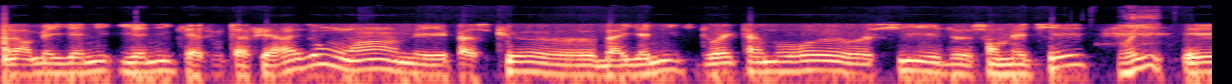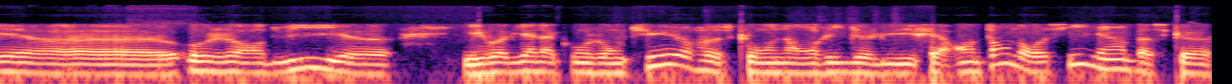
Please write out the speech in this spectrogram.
alors, mais Yannick, Yannick a tout à fait raison, hein, mais parce que bah, Yannick doit être amoureux aussi de son métier. Oui. Et euh, aujourd'hui, euh, il voit bien la conjoncture, ce qu'on a envie de lui faire entendre aussi, hein, parce que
